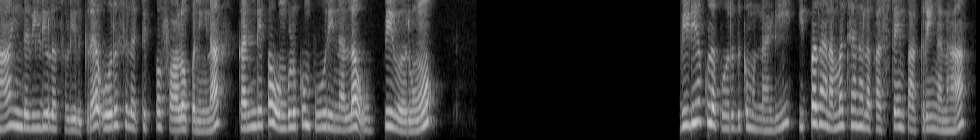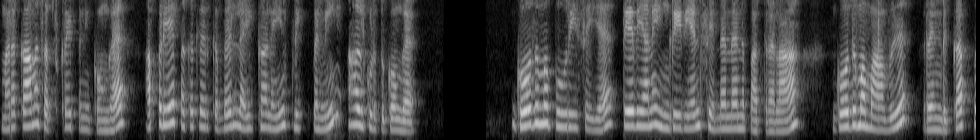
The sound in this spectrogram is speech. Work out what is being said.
நான் இந்த வீடியோவில் சொல்லியிருக்கிற ஒரு சில டிப்பை ஃபாலோ பண்ணிங்கன்னா கண்டிப்பாக உங்களுக்கும் பூரி நல்லா உப்பி வரும். வீடியோக்குள்ளே போகிறதுக்கு முன்னாடி இப்போ தான் நம்ம சேனலை ஃபஸ்ட் டைம் பார்க்குறீங்கன்னா மறக்காமல் சப்ஸ்கிரைப் பண்ணிக்கோங்க. அப்படியே பக்கத்தில் இருக்க பெல் ஐக்கானையும் கிளிக் பண்ணி ஆள் கொடுத்துக்கோங்க. கோதுமை பூரி செய்ய தேவையான இன்க்ரீடியன்ட்ஸ் என்னென்னு பார்த்துடலாம் கோதுமை மாவு ரெண்டு கப்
